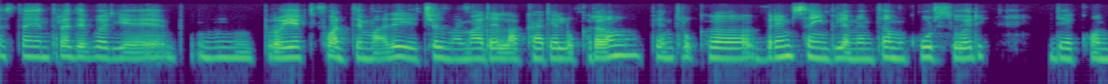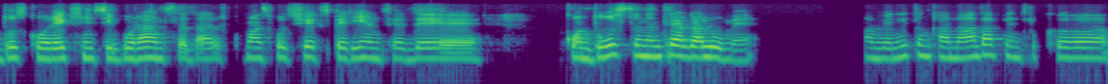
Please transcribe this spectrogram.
ăsta e într-adevăr e un proiect foarte mare, e cel mai mare la care lucrăm, pentru că vrem să implementăm cursuri de condus corect și în siguranță, dar, cum am spus, și experiențe de condus în întreaga lume. Am venit în Canada pentru că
